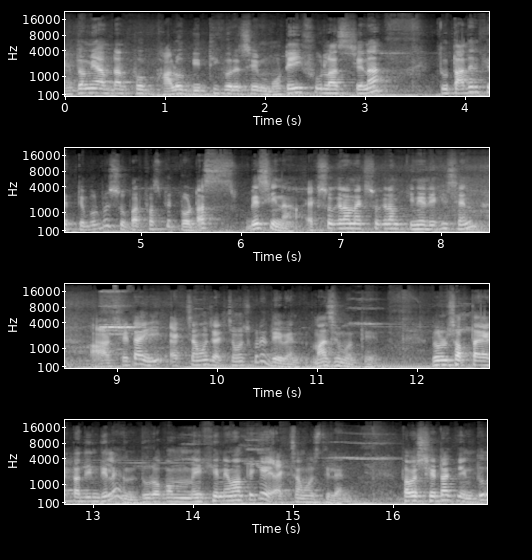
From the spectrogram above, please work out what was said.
একদমই আপনার খুব ভালো বৃদ্ধি করেছে, মোটেই ফুল আসছে না, তো তাদের ক্ষেত্রে বলব সুপার ফসফেট বেশি না। একশো গ্রাম একশো গ্রাম কিনে রেখেছেন, আর সেটাই এক চামচ এক চামচ করে দেবেন মাঝে মধ্যে। ধরুন সপ্তাহে একটা দিন দিলেন দু রকম মেখে নেওয়া থেকে এক চামচ দিলেন। তবে সেটা কিন্তু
